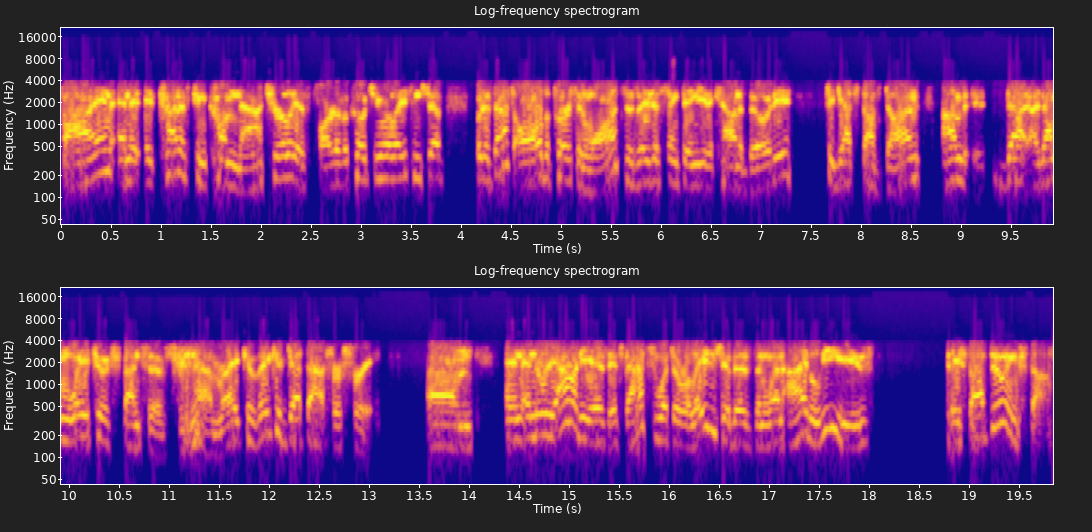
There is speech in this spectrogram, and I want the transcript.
fine, and it, it kind of can come naturally as part of a coaching relationship. But if that's all the person wants, is they just think they need accountability to get stuff done, I'm that I'm way too expensive for them, right? Because they could get that for free. Um, and and the reality is, if that's what the relationship is, then when I leave, they stop doing stuff,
